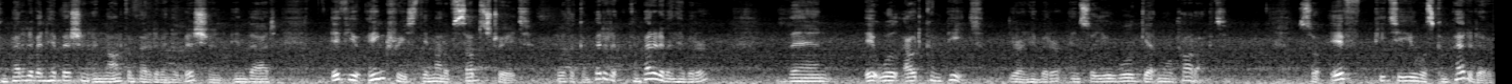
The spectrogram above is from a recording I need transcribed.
competitive inhibition and non-competitive inhibition in that if you increase the amount of substrate with a competitive, competitive inhibitor, then it will outcompete your inhibitor and so you will get more product. So if PTU was competitive,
